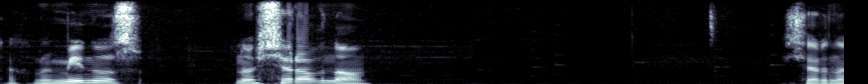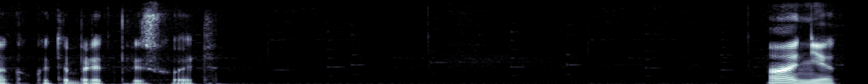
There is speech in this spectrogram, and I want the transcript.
Так, ну минус, но все равно. Все равно какой-то бред происходит. А, нет.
